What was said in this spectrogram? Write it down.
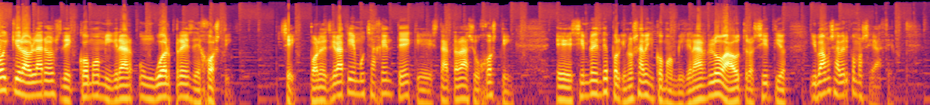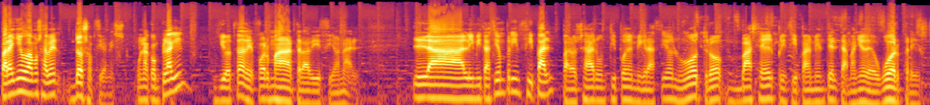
Hoy quiero hablaros de cómo migrar un WordPress de hosting. Sí, por desgracia hay mucha gente que está atada a su hosting, eh, simplemente porque no saben cómo migrarlo a otro sitio y vamos a ver cómo se hace. Para ello vamos a ver dos opciones, una con plugin y otra de forma tradicional. La limitación principal para usar un tipo de migración u otro va a ser principalmente el tamaño de WordPress,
